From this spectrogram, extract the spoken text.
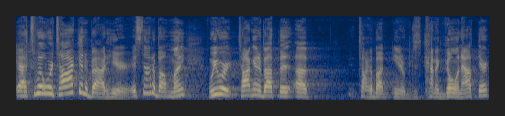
That's what we're talking about here. It's not about money. We were talking about the, uh, talk about, you know, just kind of going out there.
